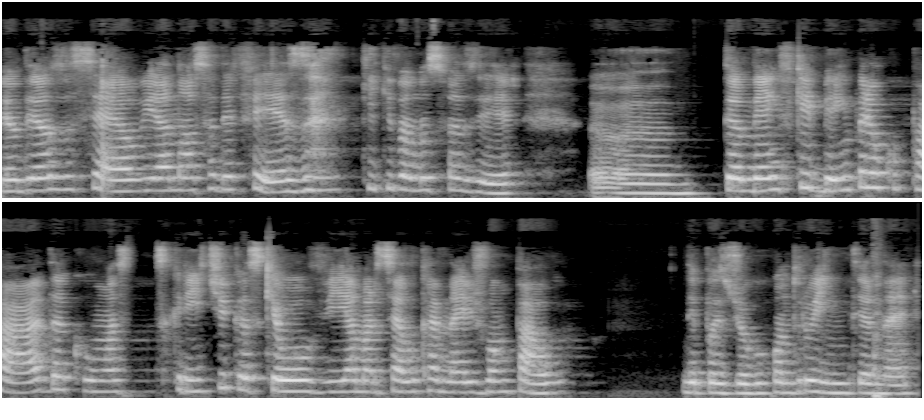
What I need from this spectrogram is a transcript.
Meu Deus do céu, e a nossa defesa? O que que vamos fazer? Ahn, também fiquei bem preocupada com as críticas que eu ouvi a Marcelo Carné e João Paulo depois do jogo contra o Inter, né?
